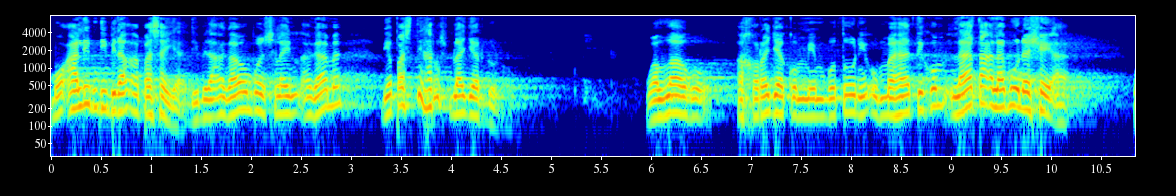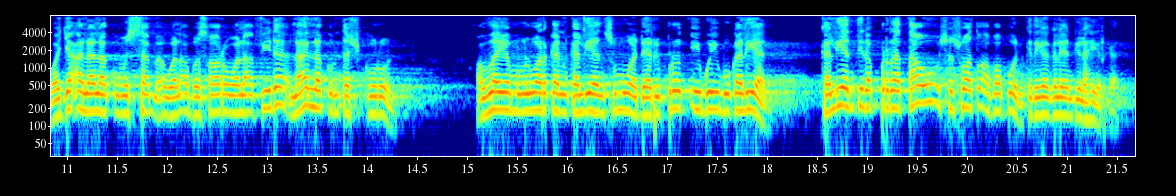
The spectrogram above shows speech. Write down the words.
Mau alim di bidang apa saja, di bidang agama pun selain agama, dia pasti harus belajar dulu. Wallahu akhrajakum min butuni ummahatikum la ta'lamuna syai'a wa ja'ala lakum as-sam'a wal absara wal afida la'allakum tashkurun. Allah yang mengeluarkan kalian semua dari perut ibu-ibu kalian. Kalian tidak pernah tahu sesuatu apapun ketika kalian dilahirkan.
